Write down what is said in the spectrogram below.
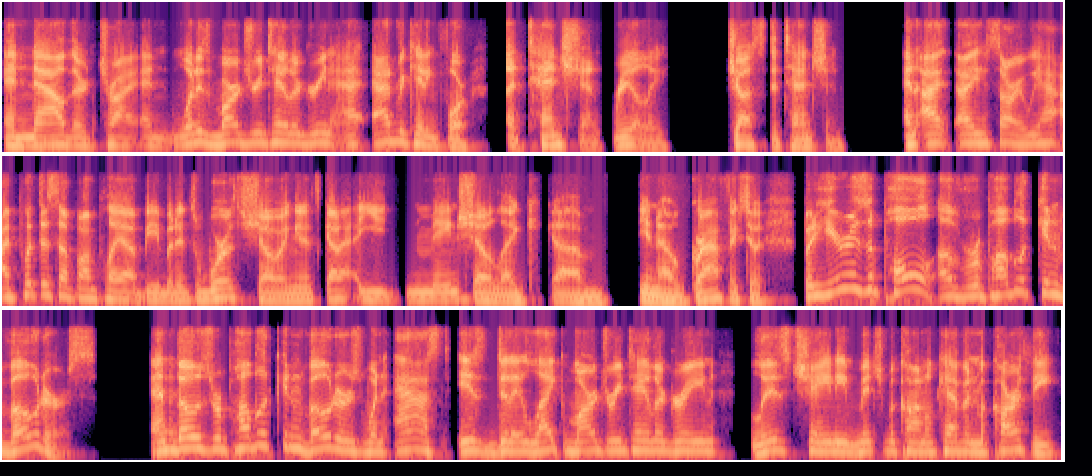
And now they're trying and what is Marjorie Taylor Greene advocating for? Attention really. Just attention and I, I sorry, we I put this up on Playout B, but it's worth showing, and it's got a main show like um, you know graphics to it. But here is a poll of Republican voters, and those Republican voters, when asked, is do they like Marjorie Taylor Greene, Liz Cheney, Mitch McConnell, Kevin McCarthy?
